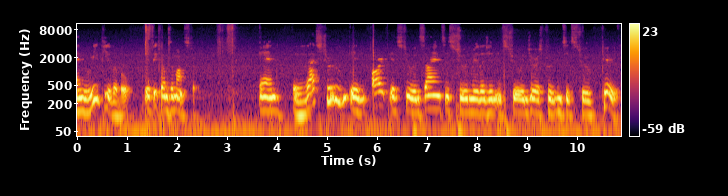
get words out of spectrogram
and repealable, it becomes a monster. And that's true in art, it's true in science, it's true in religion, it's true in jurisprudence, it's true, period.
